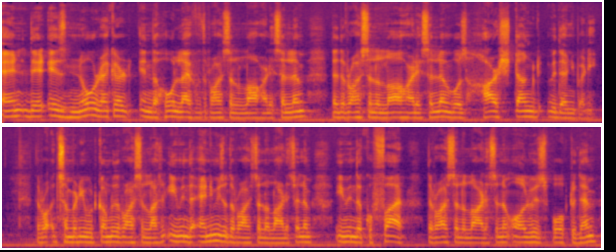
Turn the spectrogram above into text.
And there is no record in the whole life of the Prophet ﷺ that the Prophet ﷺ was harsh tongued with anybody the, somebody would come to the Prophet even the enemies of the Prophet even the kuffar, the Prophet always spoke to them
